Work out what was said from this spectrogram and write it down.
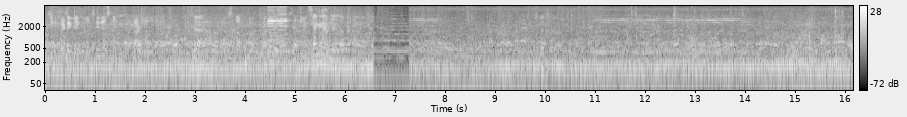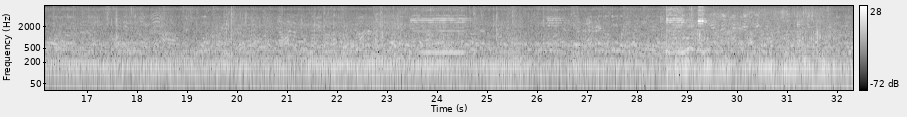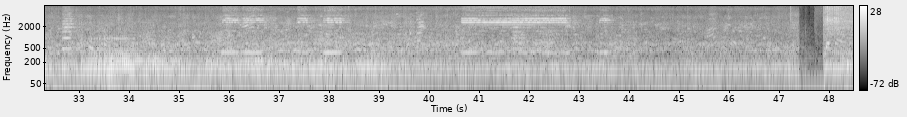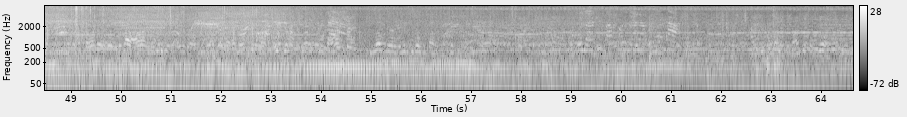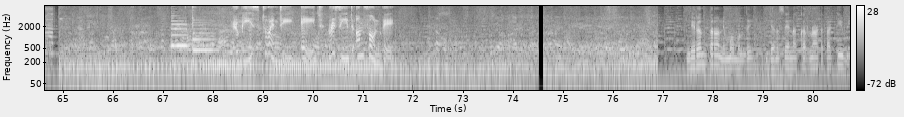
दुश्मन सीरियस का काट लगा rupees 28 received on phone pay. నిరంతర నిమ్మ ముందే జనసేన కర్ణాటక టీవీ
